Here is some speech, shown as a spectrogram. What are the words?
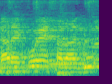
Nah, request lagu.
